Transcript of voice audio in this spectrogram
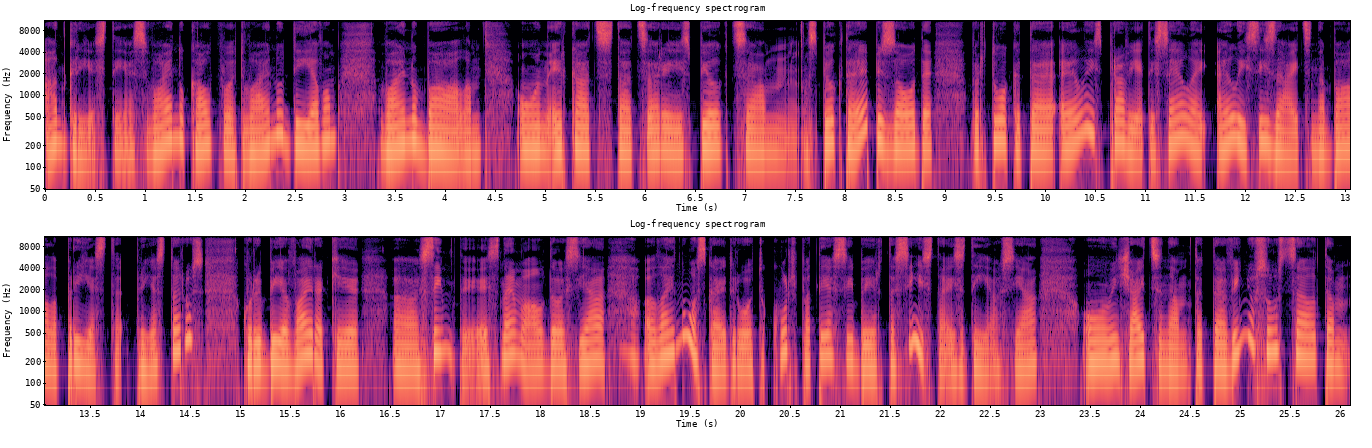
atgriezties, vai nu kalpot vai nu Dievam, vai nu bālam. Un ir kāds tāds arī spilgts, um, spilgta epizode par to, ka Elīs pravietis Elīs izaicina bāla priesta, priestarus, kuri bija vairākie uh, simti, es nemaldos, jā, lai noskaidrotu, kurš patiesība ir tas īstais Dievs, jā, un viņš aicina tad viņus uzcelt, celtam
